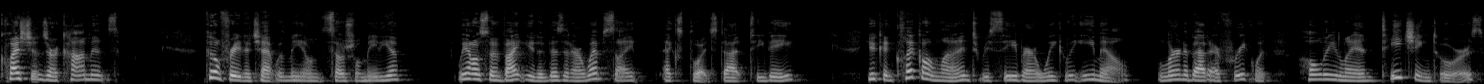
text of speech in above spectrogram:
questions or comments? Feel free to chat with me on social media. We also invite you to visit our website, exploits.tv. You can click online to receive our weekly email, learn about our frequent Holy Land teaching tours,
